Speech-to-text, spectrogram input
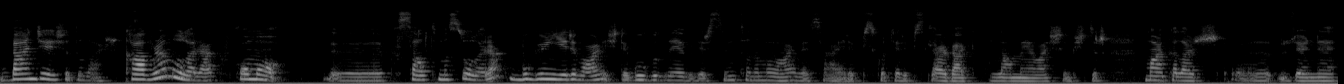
bence yaşadılar. Kavram olarak FOMO e, kısaltması olarak bugün yeri var. İşte Google'layabilirsin, tanımı var vesaire. Psikoterapistler belki kullanmaya başlamıştır. Markalar e, üzerine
